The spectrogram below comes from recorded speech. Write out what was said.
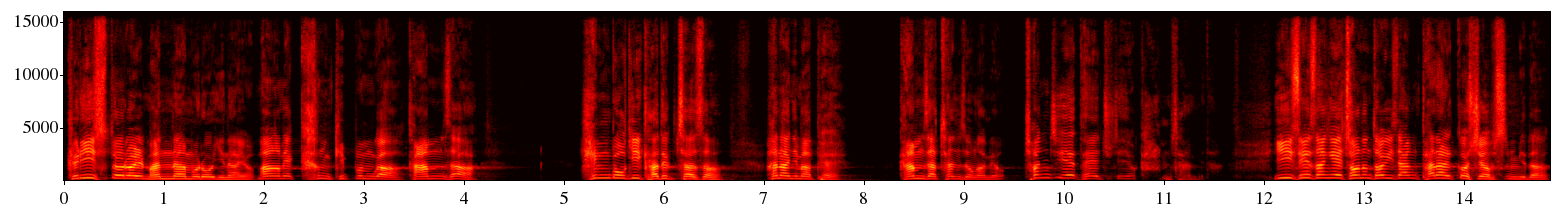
그리스도를 만남으로 인하여 마음에 큰 기쁨과 감사, 행복이 가득 차서 하나님 앞에 감사 찬송하며 천지의 대주제여 감사합니다. 이 세상에 저는 더 이상 바랄 것이 없습니다.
